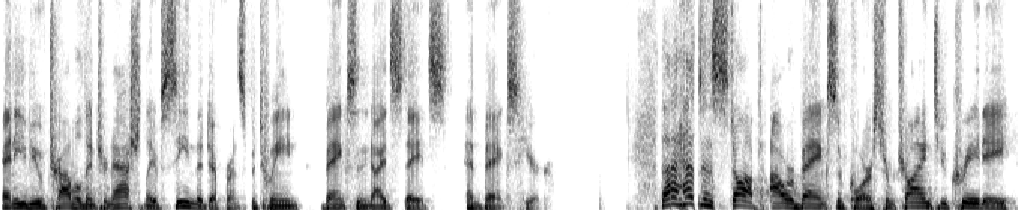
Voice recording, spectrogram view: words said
any of you who've traveled internationally have seen the difference between banks in the United States and banks here. That hasn't stopped our banks, of course, from trying to create a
